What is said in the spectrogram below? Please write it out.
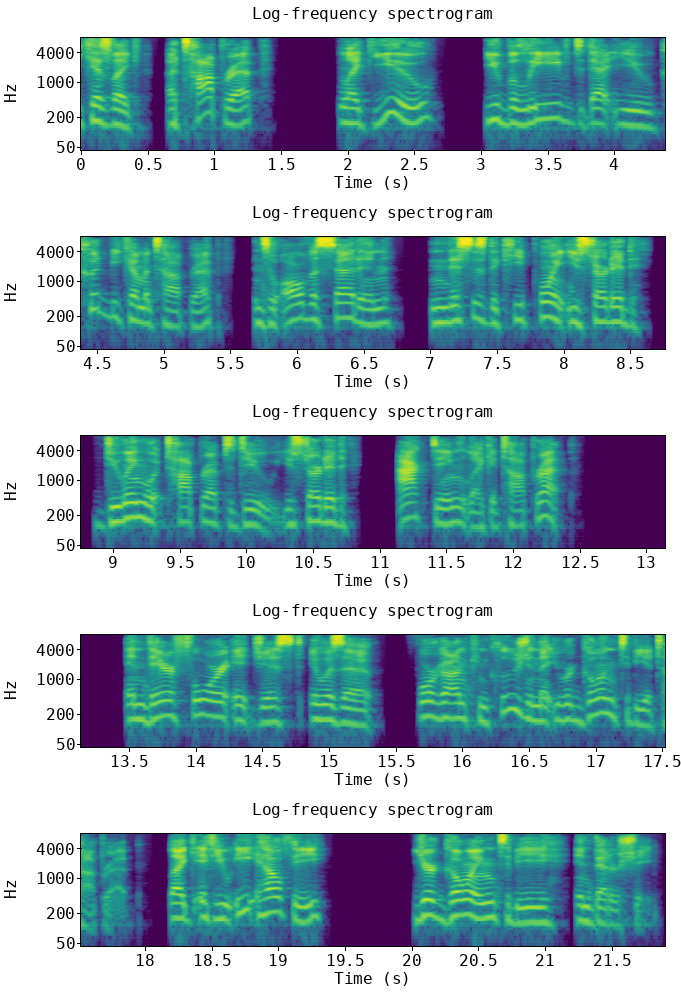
Because like a top rep like you, you believed that you could become a top rep. And so all of a sudden, and this is the key point, you started doing what top reps do. You started acting like a top rep. And therefore, it just, it was a foregone conclusion that you were going to be a top rep. Like if you eat healthy, you're going to be in better shape.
